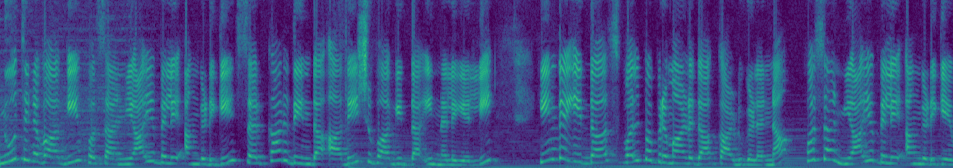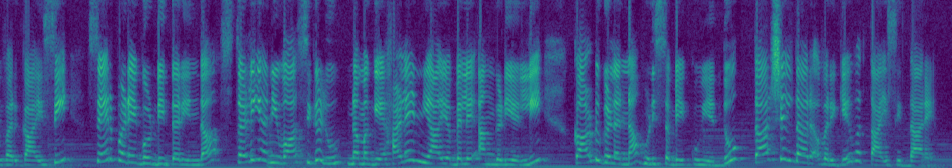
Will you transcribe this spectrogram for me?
ನೂತನವಾಗಿ ಹೊಸ ನ್ಯಾಯಬೆಲೆ ಅಂಗಡಿಗೆ ಸರ್ಕಾರದಿಂದ ಆದೇಶವಾಗಿದ್ದ ಹಿನ್ನೆಲೆಯಲ್ಲಿ ಹಿಂದೆ ಇದ್ದ ಸ್ವಲ್ಪ ಪ್ರಮಾಣದ ಕಾರ್ಡುಗಳನ್ನ ಹೊಸ ನ್ಯಾಯಬೆಲೆ ಅಂಗಡಿಗೆ ವರ್ಗಾಯಿಸಿ ಸೇರ್ಪಡೆಗೊಂಡಿದ್ದರಿಂದ ಸ್ಥಳೀಯ ನಿವಾಸಿಗಳು ನಮಗೆ ಹಳೆ ನ್ಯಾಯಬೆಲೆ ಅಂಗಡಿಯಲ್ಲಿ ಕಾರ್ಡುಗಳನ್ನ ಉಳಿಸಬೇಕು ಎಂದು ತಹಶೀಲ್ದಾರ್ ಅವರಿಗೆ ಒತ್ತಾಯಿಸಿದ್ದಾರೆ.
